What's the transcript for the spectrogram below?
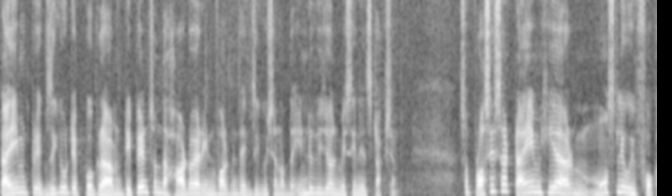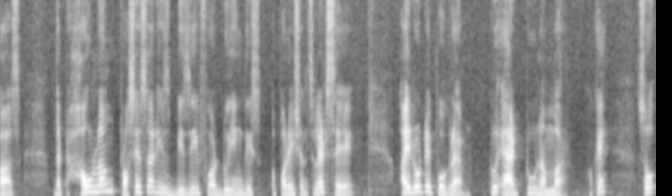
time to execute a program depends on the hardware involved in the execution of the individual machine instruction. So, processor time here mostly we focus that how long processor is busy for doing this operations. Let us say I wrote a program to add two number. Okay. So,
